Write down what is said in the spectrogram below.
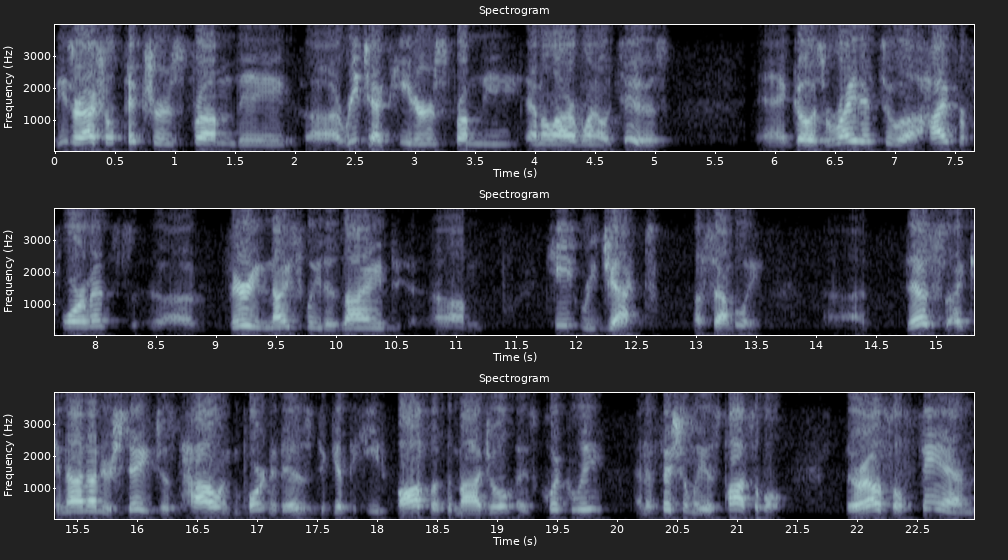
these are actual pictures from the uh, reject heaters from the MLR 102s. And it goes right into a high performance, uh, very nicely designed um, heat reject assembly. Uh, this, I cannot understate just how important it is to get the heat off of the module as quickly and efficiently as possible. There are also fans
